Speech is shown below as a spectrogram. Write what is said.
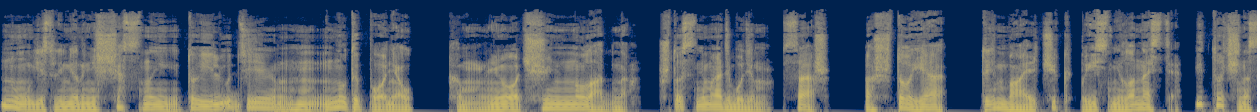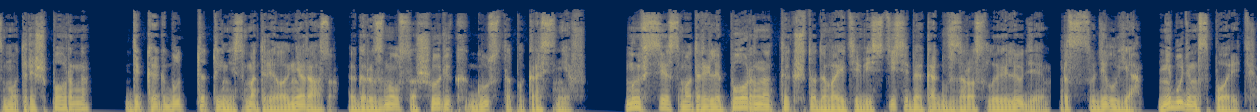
«Ну, если мир несчастный, то и люди... Ну, ты понял». «Хм, не очень, ну ладно. Что снимать будем, Саш?» «А что я?» «Ты мальчик», — пояснила Настя, — «и точно смотришь порно. «Да как будто ты не смотрела ни разу», — огрызнулся Шурик, густо покраснев. «Мы все смотрели порно, так что давайте вести себя как взрослые люди», — рассудил я. «Не будем спорить.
